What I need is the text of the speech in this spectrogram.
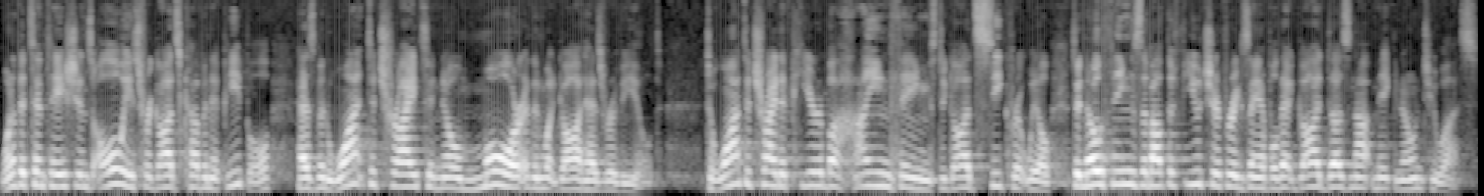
one of the temptations always for God's covenant people, has been want to try to know more than what God has revealed. To want to try to peer behind things to God's secret will, to know things about the future, for example, that God does not make known to us.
